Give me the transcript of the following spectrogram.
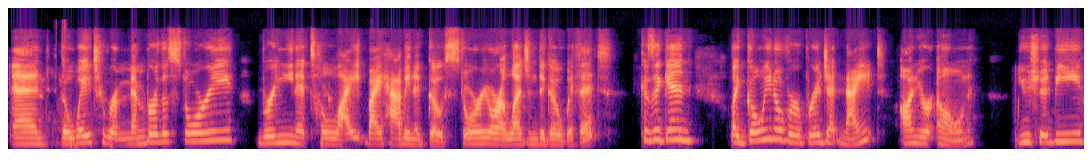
and the way to remember the story, bringing it to light by having a ghost story or a legend to go with it. Because again, like going over a bridge at night on your own you should be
